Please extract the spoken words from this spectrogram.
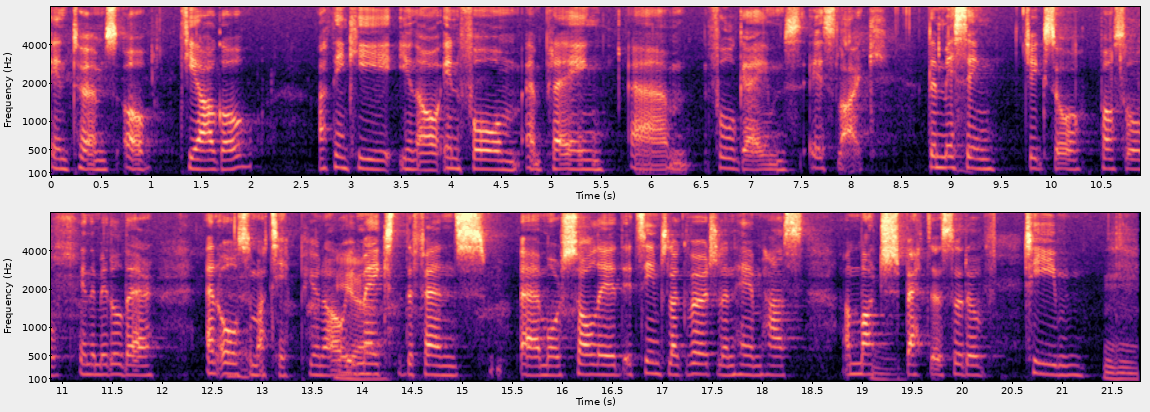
in terms of Thiago. I think he, you know, in form and playing um, full games is like the missing jigsaw puzzle in the middle there. And also Matip, you know, yeah. it makes the defense uh, more solid. It seems like Virgil and him has a much mm. better sort of team mm -hmm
